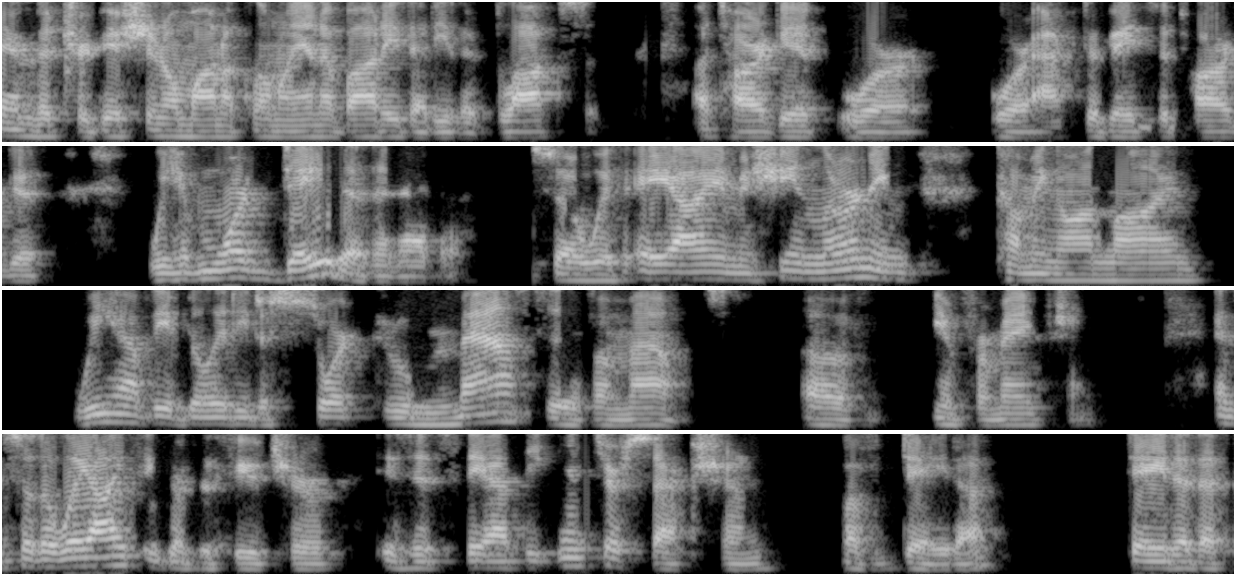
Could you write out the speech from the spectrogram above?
than the traditional monoclonal antibody that either blocks a target or or activates a target. We have more data than ever. So with AI and machine learning coming online, we have the ability to sort through massive amounts of information. And so the way I think of the future is it's the, at the intersection of data, data that's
